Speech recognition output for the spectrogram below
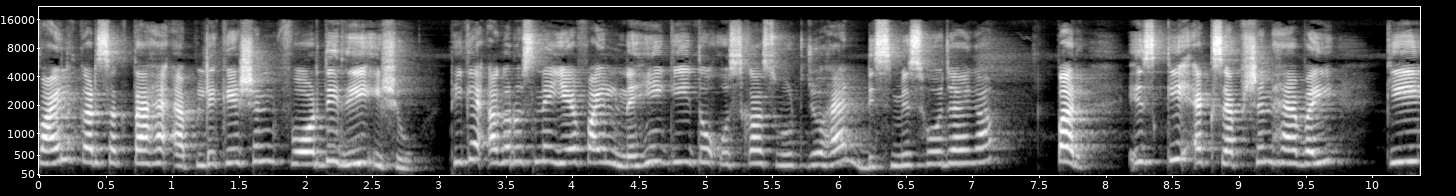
file कर सकता है एप्लीकेशन फॉर द री इशू ठीक है? अगर उसने ये फ़ाइल नहीं की तो उसका सूट जो है डिसमिस हो जाएगा। पर इसकी एक्सेप्शन है भाई कि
